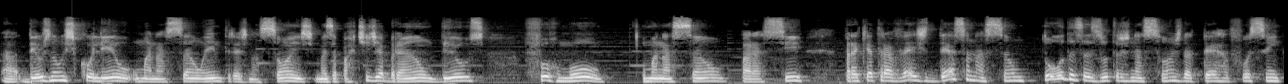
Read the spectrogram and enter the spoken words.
Ah, Deus não escolheu uma nação entre as nações, mas a partir de Abraão, Deus formou uma nação para si, para que através dessa nação todas as outras nações da terra fossem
